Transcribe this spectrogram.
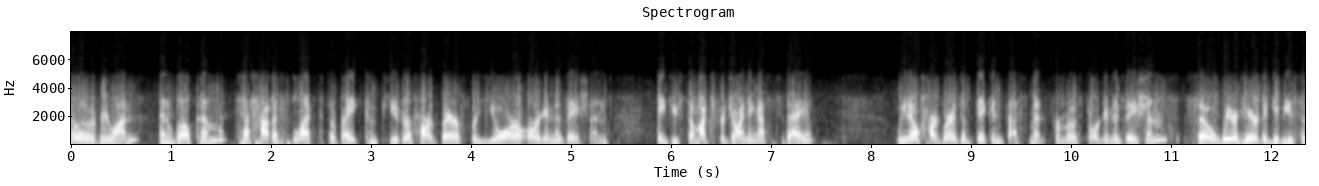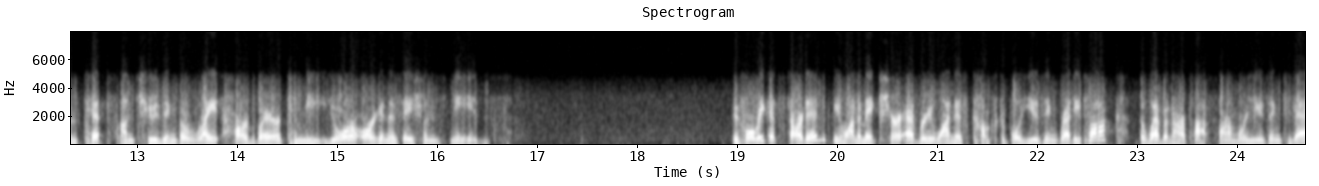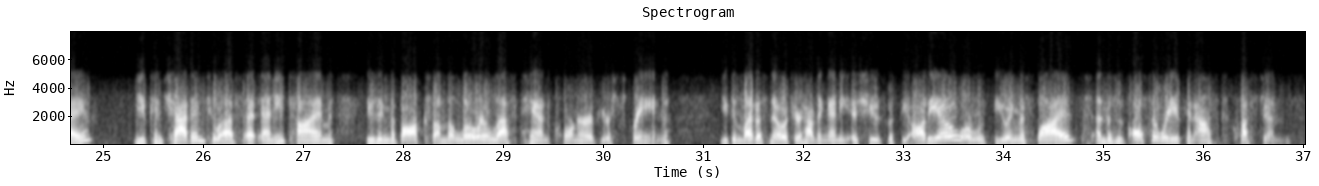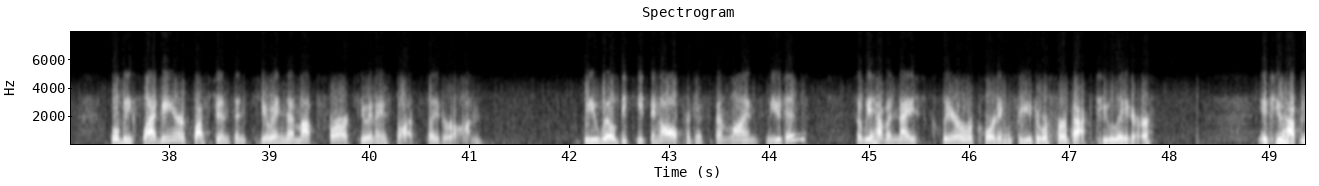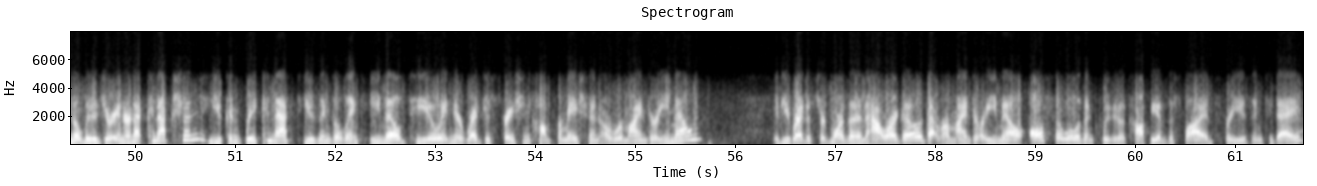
Hello everyone, and welcome to How to Select the Right Computer Hardware for Your Organization. Thank you so much for joining us today. We know hardware is a big investment for most organizations, so we're here to give you some tips on choosing the right hardware to meet your organization's needs. Before we get started, we want to make sure everyone is comfortable using ReadyTalk, the webinar platform we're using today. You can chat into us at any time using the box on the lower left-hand corner of your screen. You can let us know if you're having any issues with the audio or with viewing the slides. And this is also where you can ask questions. We'll be flagging your questions and queuing them up for our Q&A slots later on. We will be keeping all participant lines muted, so we have a nice clear recording for you to refer back to later. If you happen to lose your Internet connection, you can reconnect using the link emailed to you in your registration confirmation or reminder email. If you registered more than an hour ago, that reminder email also will have included a copy of the slides we're using today.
